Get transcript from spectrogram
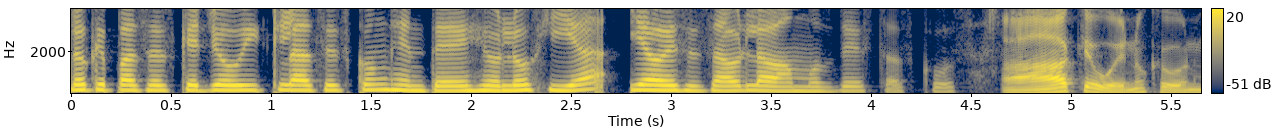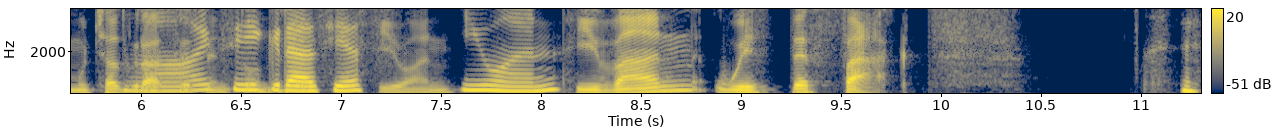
Lo que pasa es que yo vi clases con gente de geología y a veces hablábamos de estas cosas. Ah, qué bueno, qué bueno. Muchas gracias. Ay, sí, entonces, gracias. Iván. Iván. Iván with the facts.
